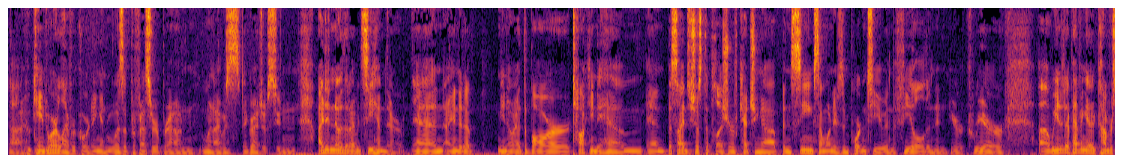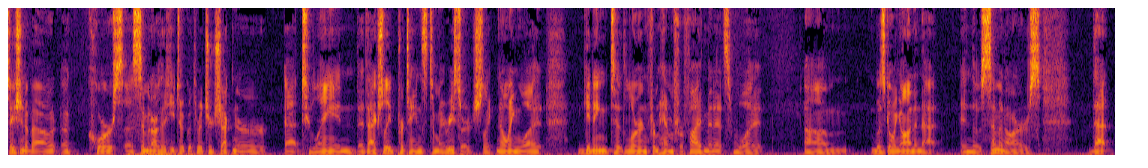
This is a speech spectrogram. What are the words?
uh, who came to our live recording and was a professor at Brown when I was a graduate student, I didn't know that I would see him there. And I ended up you know, at the bar, talking to him, and besides just the pleasure of catching up and seeing someone who's important to you in the field and in your career, uh, we ended up having a conversation about a course, a seminar that he took with Richard Schechner at Tulane that actually pertains to my research, like knowing what, getting to learn from him for five minutes what um, was going on in that in those seminars. That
